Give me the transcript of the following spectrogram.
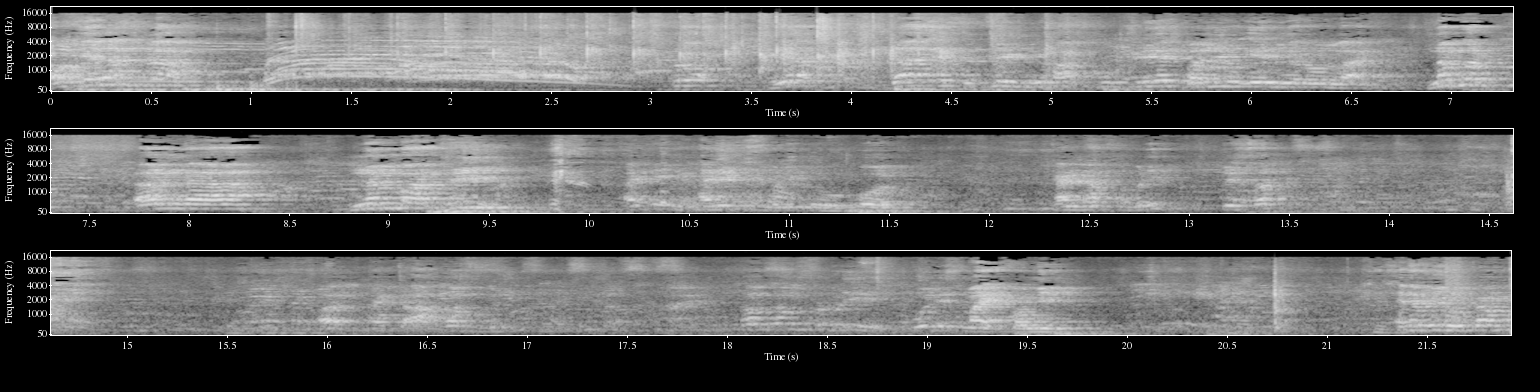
Okay, let's clap. So, yeah, that is the thing. You have to create value in your own life. Number and uh, number three. I think I need I somebody, please, sir? I. Come, come, somebody. Hold this mic for me. Anybody will come?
